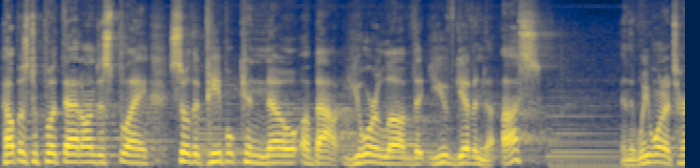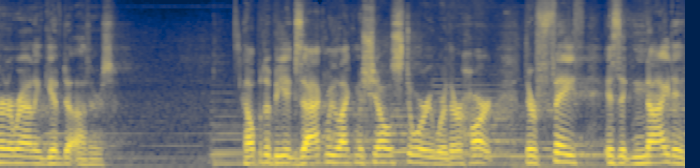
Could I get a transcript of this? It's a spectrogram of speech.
Help us to put that on display so that people can know about your love that you've given to us and that we want to turn around and give to others. Help it to be exactly like Michelle's story, where their heart, their faith is ignited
